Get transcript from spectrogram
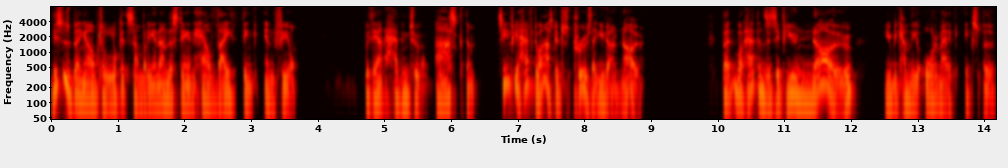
This is being able to look at somebody and understand how they think and feel. without having to ask them. See, if you have to ask, it just proves that you don't know. But what happens is if you know, you become the automatic expert.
